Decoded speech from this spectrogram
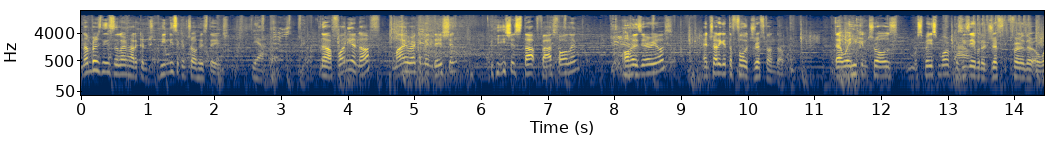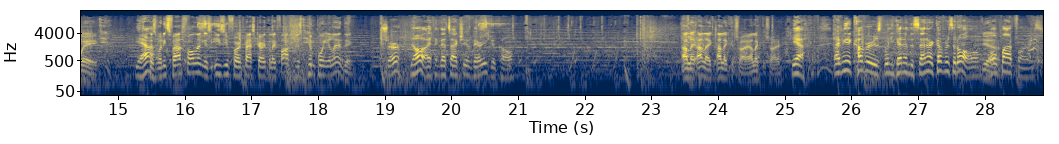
Numbers needs to learn how to control. He needs to control his stage. Yeah. Now, funny enough, my recommendation, he should stop fast falling all his aerials and try to get the full drift on them. That way he controls space more because he's able to drift further away. Yeah. Because when he's fast falling, it's easier for a fast character like Fox to just pinpoint your landing. Sure. No, I think that's actually a very good call. I like, I like, I like the try. I like the try. Yeah. I mean, it covers, when you get in the center, it covers it all. Yeah. All platforms.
